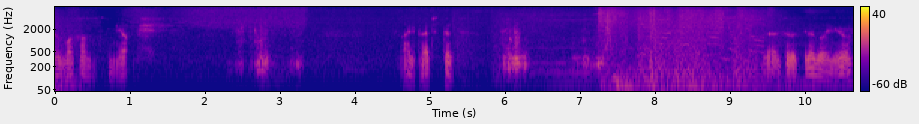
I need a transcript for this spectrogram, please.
Dur bakalım kim yapmış. Alper Tırt. Sırıt biraz oynuyor.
